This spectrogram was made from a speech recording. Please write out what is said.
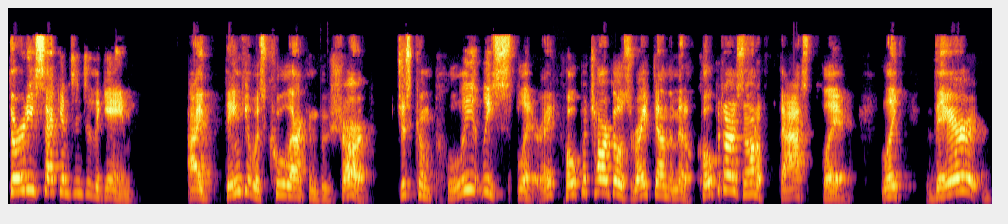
Thirty seconds into the game, I think it was Kulak and Bouchard just completely split. Right, Kopitar goes right down the middle. Kopitar is not a fast player. Like they're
